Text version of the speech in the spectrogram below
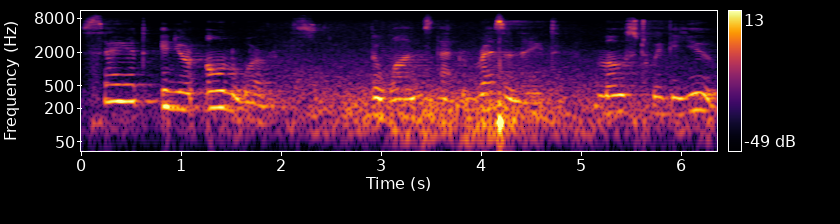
Say it in your own words, the ones that resonate most with you.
